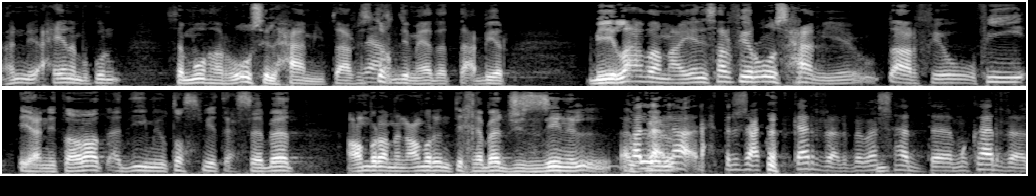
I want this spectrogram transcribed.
هن أحيانا بيكون سموها الرؤوس الحامية. بتعرف نعم. استخدم هذا التعبير بلحظة معينة صار في رؤوس حامية وبتعرفي وفي يعني طارات قديمة وتصفية حسابات عمرها من عمر انتخابات جزين هلا لا رح ترجع تتكرر بمشهد مكرر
